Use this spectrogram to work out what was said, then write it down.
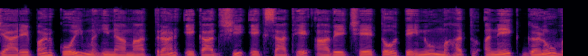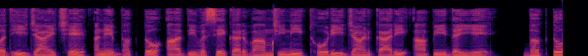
જ્યારે પણ કોઈ મહિનામાં ત્રણ એકાદશી એકસાથે આવે છે તો તેનું મહત્વ અનેક ગણું વધી જાય છે અને ભક્તો આ દિવસે કરવામાંની થોડી જાણકારી આપી દઈએ. ભક્તો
